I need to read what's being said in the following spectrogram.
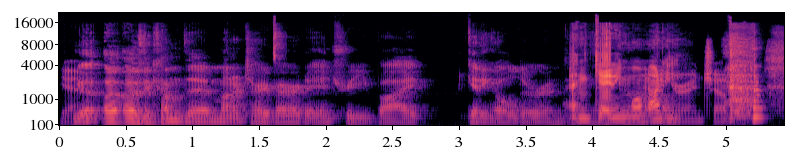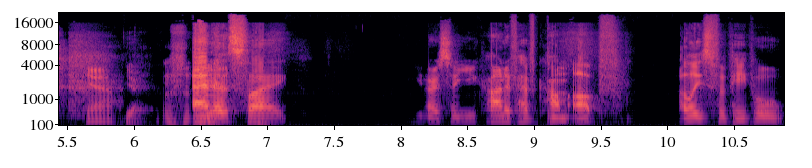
yeah. You overcome the monetary barrier to entry by getting older and and getting more money your own job. Yeah. Yeah. and Yeah. it's like you know so you kind of have come up at least for people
